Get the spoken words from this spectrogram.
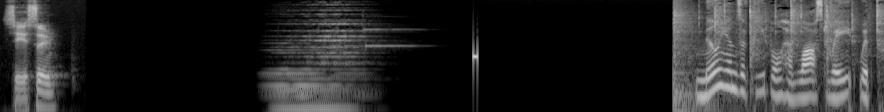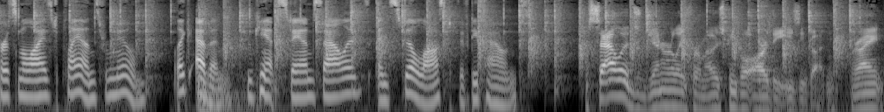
See you soon. Millions of people have lost weight with personalized plans from Noom, like Evan, who can't stand salads and still lost 50 pounds. Salads, generally, for most people, are the easy button, right?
